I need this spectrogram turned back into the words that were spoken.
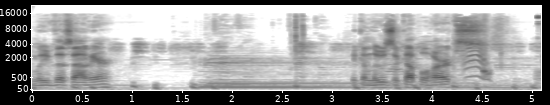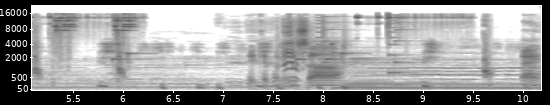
leave this out here. We can lose a couple hearts. Pick up an Esau. Okay.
